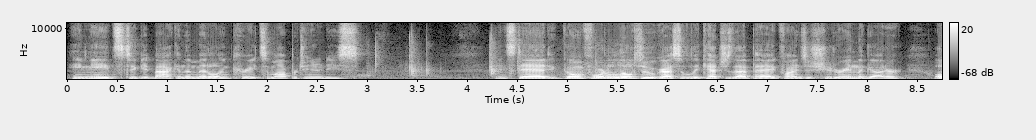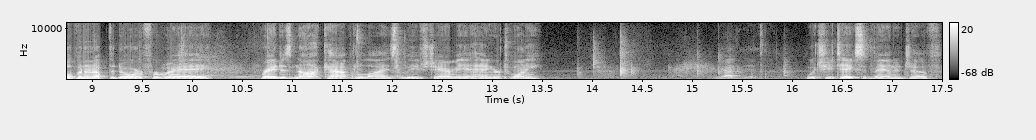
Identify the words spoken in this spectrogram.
he needs to get back in the middle and create some opportunities. Instead, going forward a little too aggressively, catches that peg, finds a shooter in the gutter, opening up the door for Ray. Ray does not capitalize, leaves Jeremy a hanger 20, Yeah, it did. which he takes advantage of.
